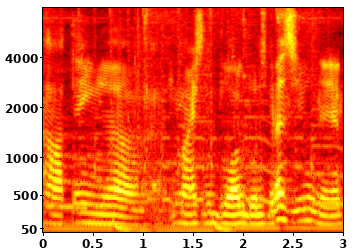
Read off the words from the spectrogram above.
ela tem a imagem do blog do Ônibus Brasil, né?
